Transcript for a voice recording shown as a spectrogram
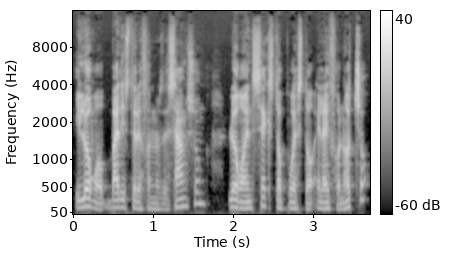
y luego varios teléfonos de Samsung. Luego en sexto puesto el iPhone 8.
